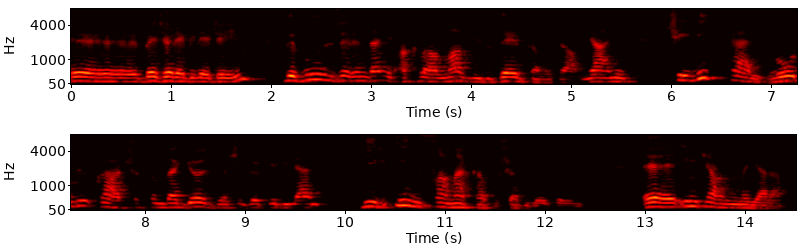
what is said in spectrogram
e, becerebileceğim ve bunun üzerinden akıl almaz bir zevk alacağım. Yani çelik tel rolü karşısında gözyaşı dökebilen bir insana kavuşabileceğim e, imkanını yarattı.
